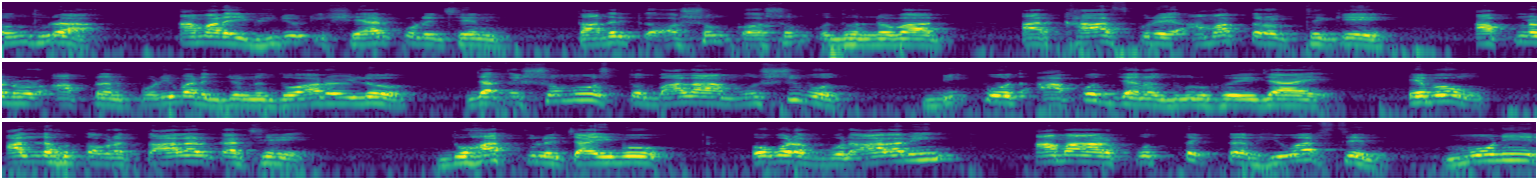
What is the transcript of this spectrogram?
বন্ধুরা আমার এই ভিডিওটি শেয়ার করেছেন, তাদেরকে অসংখ্য অসংখ্য ধন্যবাদ। আর খাস করে আমার তরফ থেকে আপনারও আপনার পরিবারের জন্য দোয়া রইল, যাতে সমস্ত বালা, মুসিবত, বিপদ, আপদ যেন দূর হয়ে যায়। এবং আল্লাহ তাবরা তালার কাছে দুহাত তুলে চাইব ওগরব্বুল আলামিন, আমার প্রত্যেকটা ভিউয়ার্সের মনের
